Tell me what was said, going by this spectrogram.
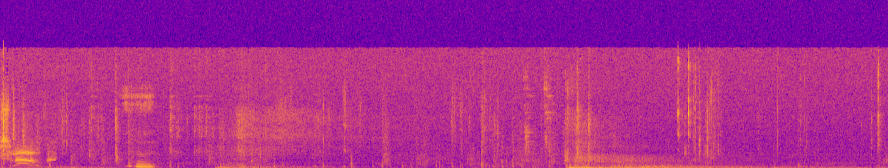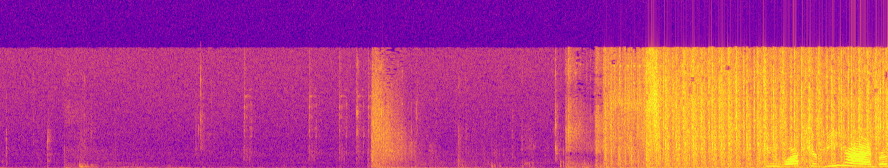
Smoke. Dude, watch your behind, bro.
